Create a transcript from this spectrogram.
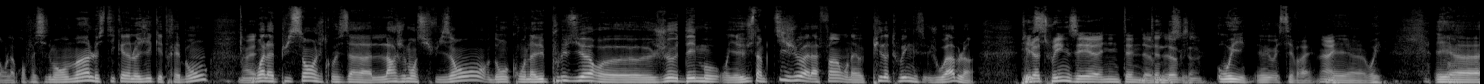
on la prend facilement en main. Le stick analogique est très bon. Ouais. Moi la puissance, j'ai trouvé ça largement suffisant. Donc on avait plusieurs euh, jeux démo. Il y a juste un petit jeu à la fin. On a Pilot Wings jouable. Pilot Wings et euh, Nintendo. Nintendo. Oui, c'est vrai. Ouais. Mais, euh, oui. Et euh,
